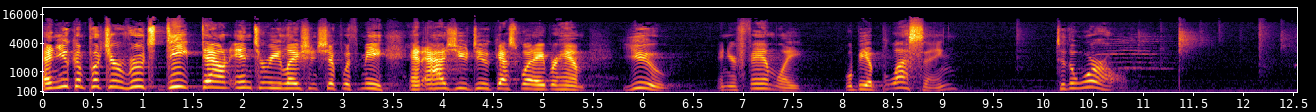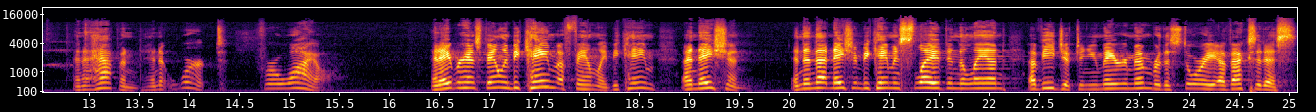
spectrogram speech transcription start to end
And you can put your roots deep down into relationship with me. And as you do, guess what, Abraham? You and your family will be a blessing to the world. And it happened and it worked for a while. And Abraham's family became a family, became a nation. And then that nation became enslaved in the land of Egypt. And you may remember the story of Exodus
